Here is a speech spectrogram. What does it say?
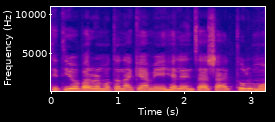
তৃতীয়বারের মতো নাকি আমি হেলেঞ্চা শাক তুলমু।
